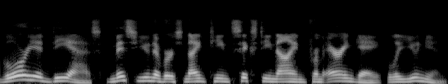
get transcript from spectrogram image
Gloria Diaz, Miss Universe 1969 from Aringay, La Union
